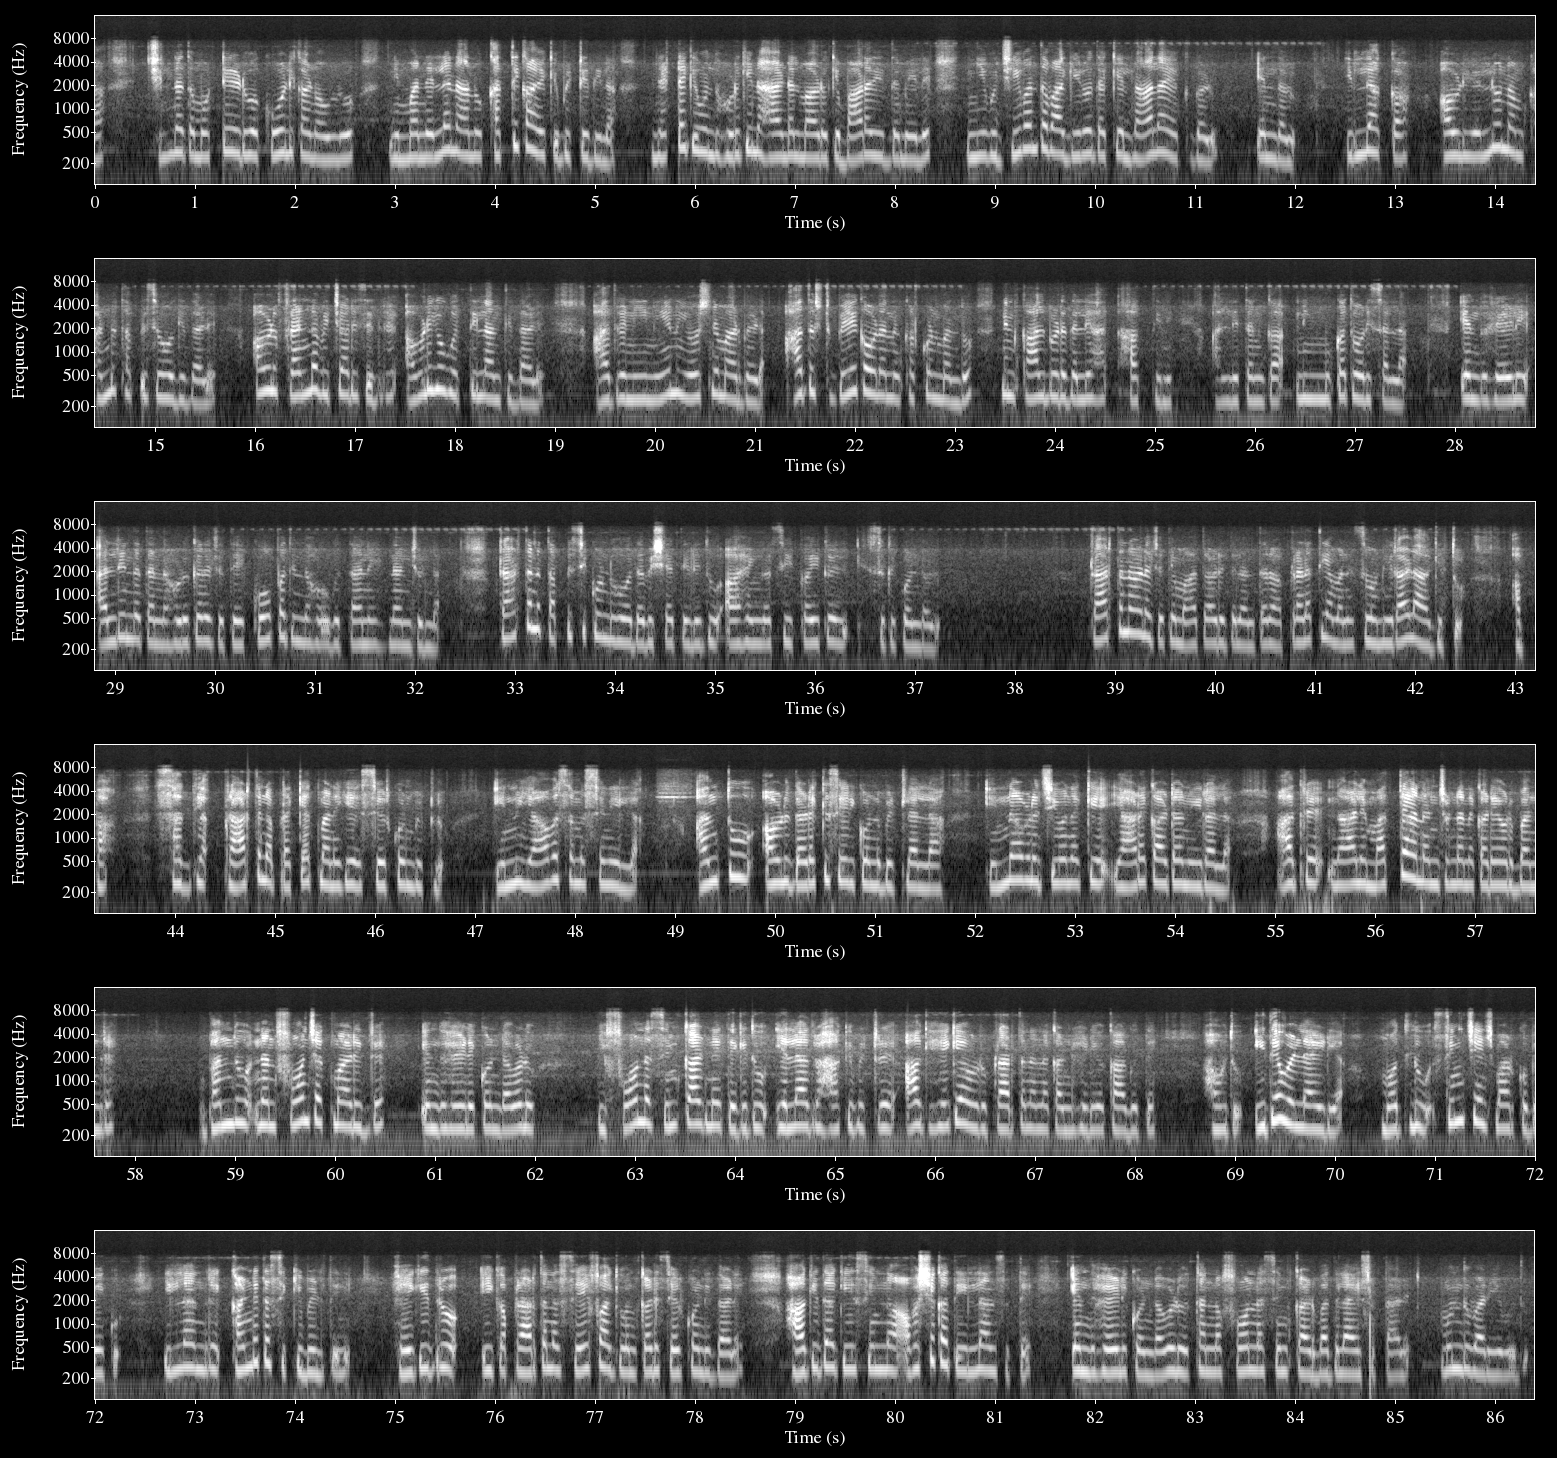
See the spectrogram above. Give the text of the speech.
ಚಿನ್ನದ ಮೊಟ್ಟೆ ಇಡುವ ಕೋಳಿ ಕಣವಳು. ನಿಮ್ಮನ್ನೆಲ್ಲ ನಾನು ಕತ್ತಿ ಕಾಯೋಕೆ ಬಿಟ್ಟಿದ್ದೀನ. ನೆಟ್ಟಗೆ ಒಂದು ಹುಡುಗಿನ ಹ್ಯಾಂಡಲ್ ಮಾಡೋಕೆ ಬಾಡದಿದ್ದ ಮೇಲೆ ನೀವು ಜೀವಂತವಾಗಿರೋದಕ್ಕೆ ನಾಲಾಯಕಗಳು ಎಂದಳು. ಇಲ್ಲಕ್ಕ ಅವಳು ಎಲ್ಲೋ ನಮ್ಮ ಕಣ್ಣು ತಪ್ಪಿಸಿ ಹೋಗಿದ್ದಾಳೆ. ಅವಳು ಫ್ರೆಂಡ್ನ ವಿಚಾರಿಸಿದ್ರೆ ಅವಳಿಗೂ ಗೊತ್ತಿಲ್ಲ ಅಂತಿದ್ದಾಳೆ. ಆದರೆ ನೀನೇನು ಯೋಚನೆ ಮಾಡಬೇಡ. ಆದಷ್ಟು ಬೇಗ ಅವಳನ್ನು ಕರ್ಕೊಂಡು ಬಂದು ನಿನ್ನ ಕಾಲ್ಬುಡದಲ್ಲಿ ಹಾಕ್ತೀನಿ. ಅಲ್ಲಿ ತನಕ ನಿನ್ನ ಮುಖ ತೋರಿಸಲ್ಲ ಎಂದು ಹೇಳಿ ಅಲ್ಲಿಂದ ತನ್ನ ಹುಡುಗರ ಜೊತೆ ಕೋಪದಿಂದ ಹೋಗುತ್ತಾನೆ ನಂಜುಂಡ. ಪ್ರಾರ್ಥನೆ ತಪ್ಪಿಸಿಕೊಂಡು ಹೋದ ವಿಷಯ ತಿಳಿದು ಆ ಹೆಂಗಸಿ ಕೈ ಕೈ ಹಿಸುಕಿಕೊಂಡಳು ಪ್ರಾರ್ಥನಾಳ ಜೊತೆ ಮಾತಾಡಿದ ನಂತರ ಪ್ರಣತಿಯ ಮನಸ್ಸು ನಿರಾಳ ಆಗಿತ್ತು. ಅಪ್ಪ ಸದ್ಯ ಪ್ರಾರ್ಥನಾ ಪ್ರಖ್ಯಾತ್ ಮನೆಗೆ ಸೇರ್ಕೊಂಡ್ಬಿಟ್ಲು. ಇನ್ನು ಯಾವ ಸಮಸ್ಯೆನೂ ಇಲ್ಲ. ಅಂತೂ ಅವಳು ದಡಕ್ಕೆ ಸೇರಿಕೊಂಡು ಬಿಟ್ಲಲ್ಲ. ಇನ್ನು ಅವಳ ಜೀವನಕ್ಕೆ ಯಾರ ಕಾಟನೂ ಇರಲ್ಲ. ಆದರೆ ನಾಳೆ ಮತ್ತೆ ಆ ನಂಜುಂಡನ ಕಡೆಯವರು ಬಂದರೆ? ಬಂದು ನನ್ನ ಫೋನ್ ಚೆಕ್ ಮಾಡಿದರೆ ಎಂದು ಹೇಳಿಕೊಂಡವಳು, ಈ ಫೋನ್ನ ಸಿಮ್ ಕಾರ್ಡ್ನೇ ತೆಗೆದು ಎಲ್ಲಾದರೂ ಹಾಕಿಬಿಟ್ರೆ ಆಗ ಹೇಗೆ ಅವರು ಪ್ರಾರ್ಥನನ್ನ ಕಂಡು ಹಿಡಿಯೋಕ್ಕಾಗುತ್ತೆ ಹೌದು, ಇದೇ ಒಳ್ಳೆ ಐಡಿಯಾ. ಮೊದಲು ಸಿಮ್ ಚೇಂಜ್ ಮಾಡ್ಕೋಬೇಕು. ಇಲ್ಲಾಂದರೆ ಖಂಡಿತ ಸಿಕ್ಕಿ ಬೀಳ್ತೀನಿ. ಹೇಗಿದ್ರೂ ಈಗ ಪ್ರಾರ್ಥನಾ ಸೇಫಾಗಿ ಒಂದು ಕಡೆ ಸೇರ್ಕೊಂಡಿದ್ದಾಳೆ. ಹಾಗಿದ್ದಾಗಿ ಸಿಮ್ನ ಅವಶ್ಯಕತೆ ಇಲ್ಲ ಅನಿಸುತ್ತೆ ಎಂದು ಹೇಳಿಕೊಂಡವಳು ತನ್ನ ಫೋನ್ನ ಸಿಮ್ ಕಾರ್ಡ್ ಬದಲಾಯಿಸುತ್ತಾಳೆ. ಮುಂದುವರಿಯುವುದು.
